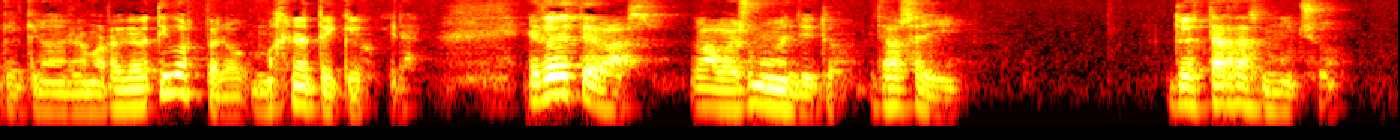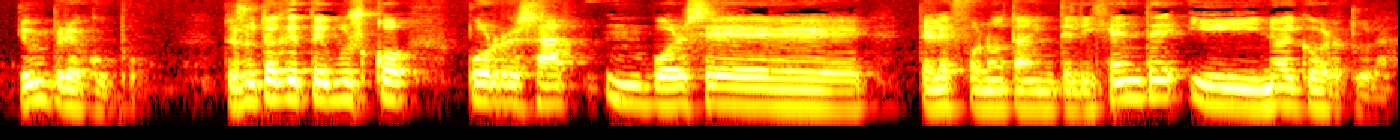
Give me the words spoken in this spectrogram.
Que aquí no tenemos recreativos, pero imagínate que hubiera. Entonces te vas, vamos, un momentito, y te vas allí. Entonces tardas mucho. Yo me preocupo. Resulta que te busco por, esa, por ese teléfono tan inteligente y no hay cobertura.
